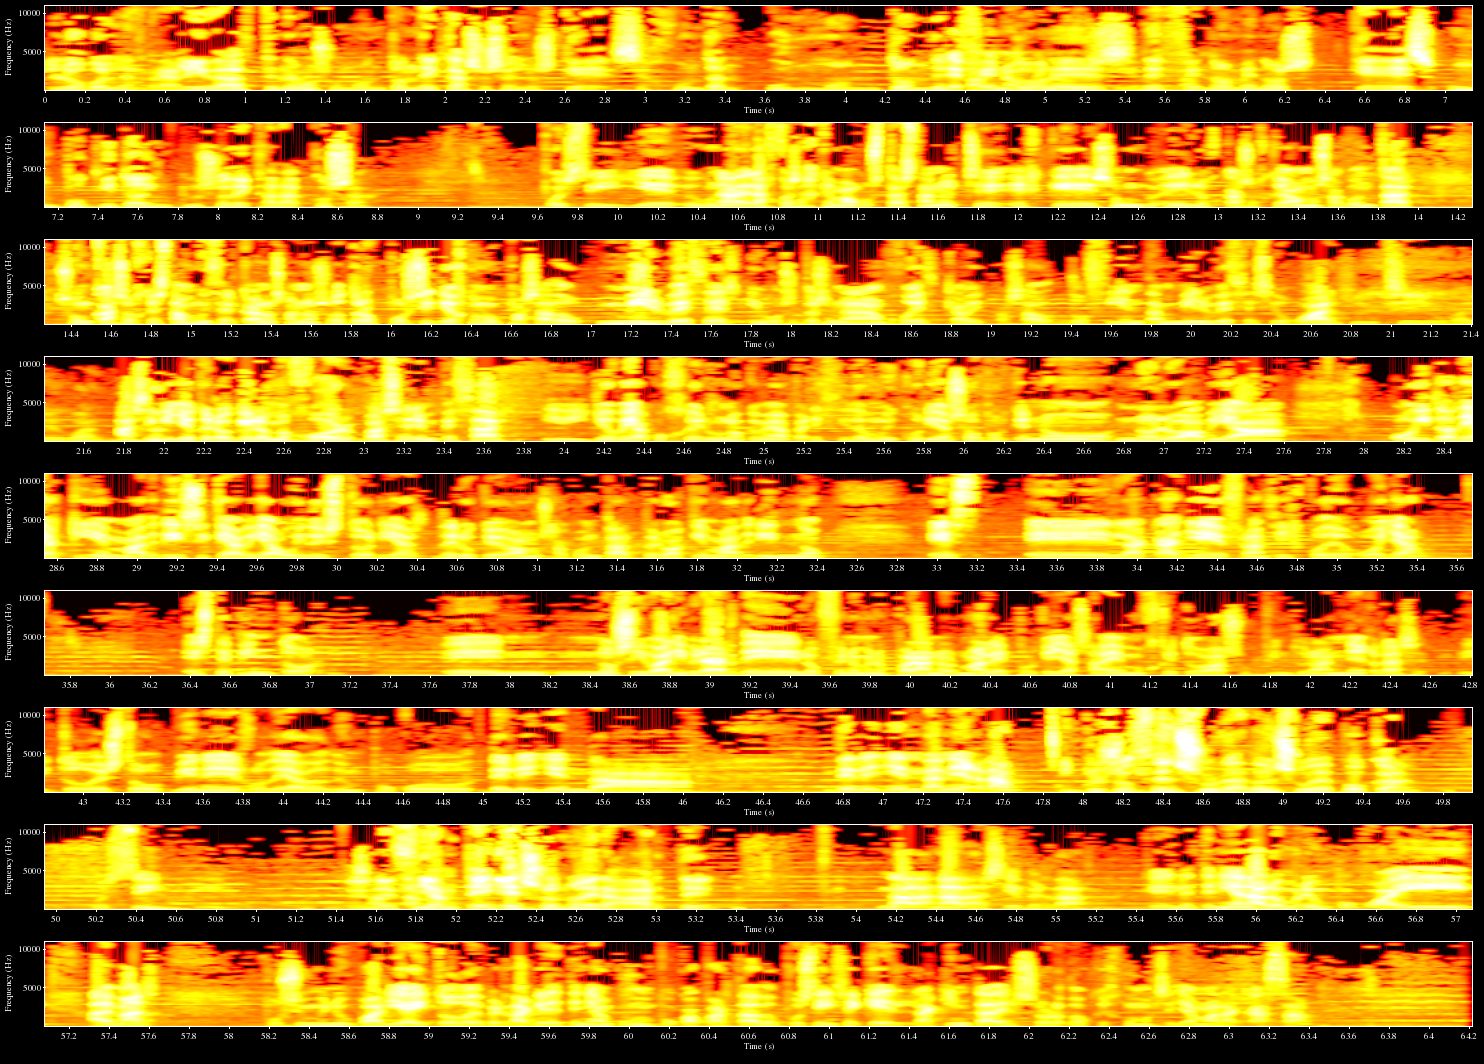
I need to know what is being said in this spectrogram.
luego en la realidad tenemos un montón de casos en los que se juntan un montón de, De fenómenos, factores, sí, es de verdad. fenómenos, que es un poquito incluso de cada cosa. Pues sí, y eh, una de las cosas que me ha gustado esta noche es que son eh, los casos que vamos a contar son casos que están muy cercanos a nosotros, por sitios que hemos pasado mil veces y vosotros en Aranjuez que habéis pasado doscientas mil veces igual. Sí, igual, igual. Así que yo creo que lo mejor va a ser empezar. Y yo voy a coger uno que me ha parecido muy curioso porque no, no lo había oído de aquí en Madrid. Sí que había oído historias de lo que vamos a contar, pero aquí en Madrid no. Es eh, la calle Francisco de Goya. Este pintor eh, no se iba a librar de los fenómenos paranormales porque ya sabemos que todas sus pinturas negras y todo esto viene rodeado de un poco de leyenda de leyenda negra. Incluso censurado en su época, Pues sí. decían que eso no era arte. Nada, nada, sí es verdad. Que le tenían al hombre un poco ahí. Además, por su minusvalía y todo, es verdad que le tenían como un poco apartado. Pues se dice que la Quinta del Sordo, que es como se llama la casa,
